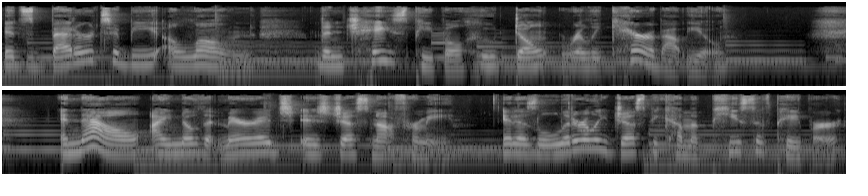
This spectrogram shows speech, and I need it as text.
it's better to be alone than chase people who don't really care about you. And now I know that marriage is just not for me. It has literally just become a piece of paper,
